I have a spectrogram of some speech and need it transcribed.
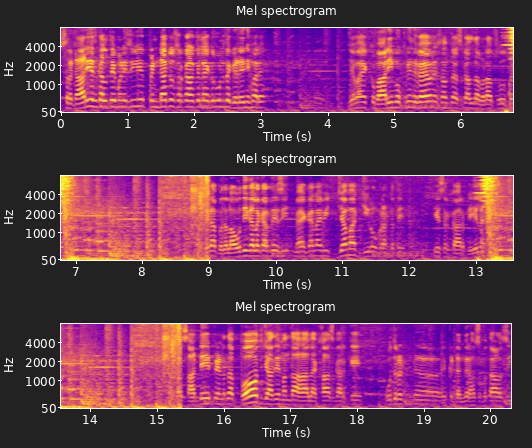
ਸਰਕਾਰ ਹੀ ਇਸ ਗੱਲ ਤੇ ਬਣੀ ਸੀ ਵੀ ਪਿੰਡਾਂ 'ਚੋਂ ਸਰਕਾਰ ਤੇ ਲੈ ਕੇ ਉਹਨੇ ਤਾਂ ਗੇੜੇ ਨਹੀਂ ਮਾਰਿਆ ਜਿਵੇਂ ਇੱਕ ਵਾਰੀ ਮੁੱਖ ਨਹੀਂ ਦਿਖਾਇਆ ਉਹਨੇ, ਸਾਨੂੰ ਤਾਂ ਇਸ ਗੱਲ ਦਾ ਬੜਾ ਅਫਸੋਸ ਹੈ। ਜਿਹੜਾ ਬਦਲਾਅ ਦੀ ਗੱਲ ਕਰਦੇ ਸੀ, ਮੈਂ ਕਹਿੰਦਾ ਵੀ ਜਮਾ ਜ਼ੀਰੋ ਫਰੰਟ ਤੇ ਇਹ ਸਰਕਾਰ ਫੇਲ ਹੈ। ਸਾਡੇ ਪਿੰਡ ਦਾ ਬਹੁਤ ਜ਼ਿਆਦਾ ਮੰਦਾ ਹਾਲ ਹੈ, ਖਾਸ ਕਰਕੇ ਉਧਰ ਇੱਕ ਡੰਗਰ ਹਸਪਤਾਲ ਸੀ,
